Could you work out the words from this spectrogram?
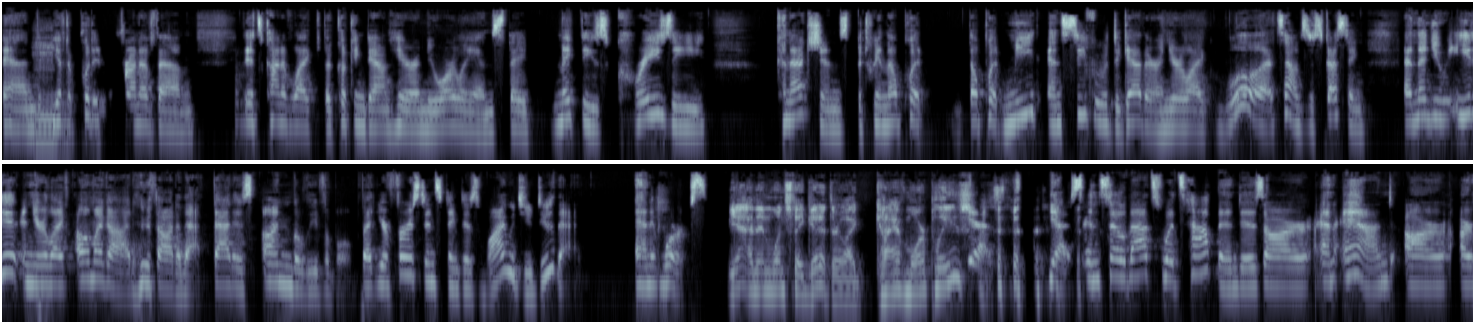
and mm. you have mm. to put it in front of them. It's kind of like the cooking down here in New Orleans. They make these crazy connections between they'll put they'll put meat and seafood together and you're like, whoa, that sounds disgusting. And then you eat it and you're like, oh my God, who thought of that? That is unbelievable. But your first instinct is, why would you do that? And it works. Yeah, and then once they get it, they're like, "Can I have more, please?" Yes, yes. And so that's what's happened is our and and our our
